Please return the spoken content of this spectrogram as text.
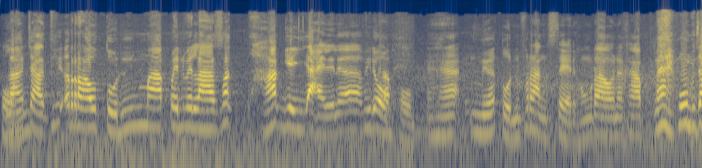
ผม หลังจากที่เราตุ๋นมาเป็นเวลาสักพักใหญ่ ๆ เลยนะครับพี่โด่งครับผมนะฮะเนื้อตุ๋นฝรั่งเศสของเรานะครับแม่ภูมิใจ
